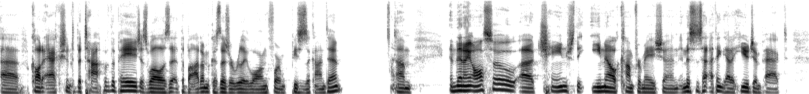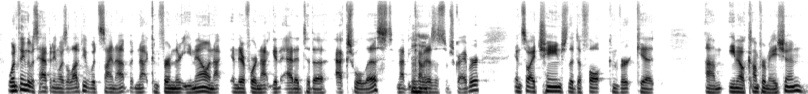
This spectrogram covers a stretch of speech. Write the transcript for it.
uh, call to action to the top of the page as well as at the bottom because those are really long form pieces of content. Um, and then I also uh, changed the email confirmation, and this is I think had a huge impact. One thing that was happening was a lot of people would sign up but not confirm their email and not and therefore not get added to the actual list, not be counted Mhm. as a subscriber. And so I changed the default ConvertKit um, email confirmation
